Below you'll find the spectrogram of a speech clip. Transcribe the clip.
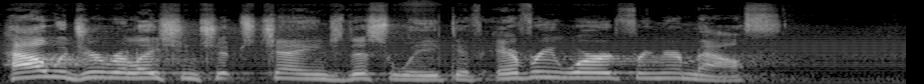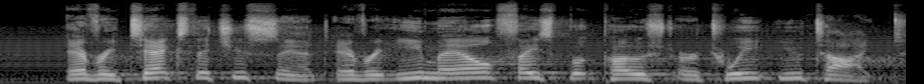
How would your relationships change this week if every word from your mouth, every text that you sent, every email, Facebook post, or tweet you typed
